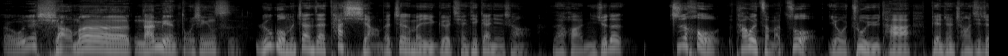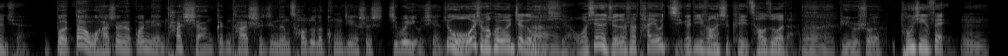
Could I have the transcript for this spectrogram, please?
呃，我就想嘛，难免动心思。如果我们站在他想的这么一个前提概念上来的话，你觉得之后他会怎么做，有助于他变成长期政权。不，但我还是那个观点，他想跟他实际能操作的空间是极为有限的。就我为什么会问这个问题啊？我现在觉得说他有几个地方是可以操作的，嗯，比如说，通信费，嗯，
